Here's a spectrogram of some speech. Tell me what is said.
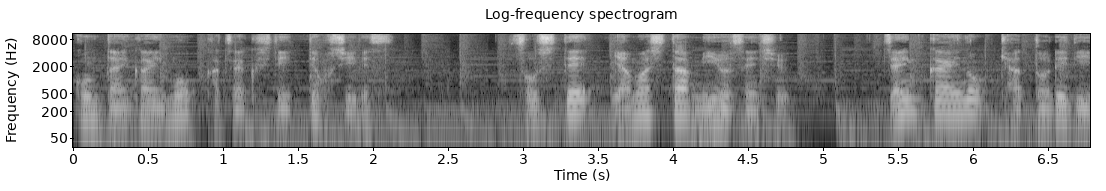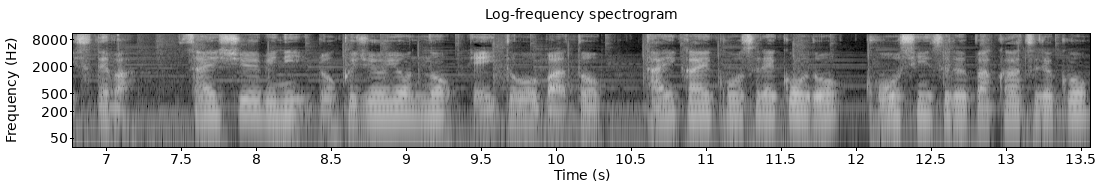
今大会も活躍していってほしいです。そして山下美夢有選手。前回のキャットレディースでは最終日に64の8アンダーと大会コースレコードを更新する爆発力を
